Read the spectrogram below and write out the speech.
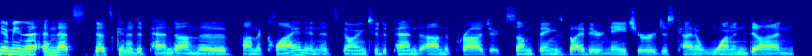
yeah, I mean, that, and that's that's going to depend on the on the client, and it's going to depend on the project. Some things, by their nature, are just kind of one and done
